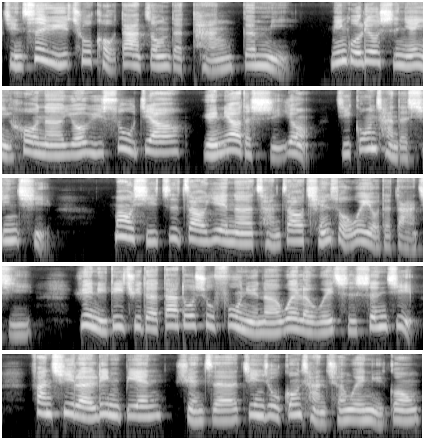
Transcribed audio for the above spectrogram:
仅次于出口大宗的糖跟米。民国六十年以后呢，由于塑胶原料的使用及工厂的兴起，帽席制造业呢惨遭前所未有的打击。院里地区的大多数妇女呢，为了维持生计，放弃了另编，选择进入工厂成为女工。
